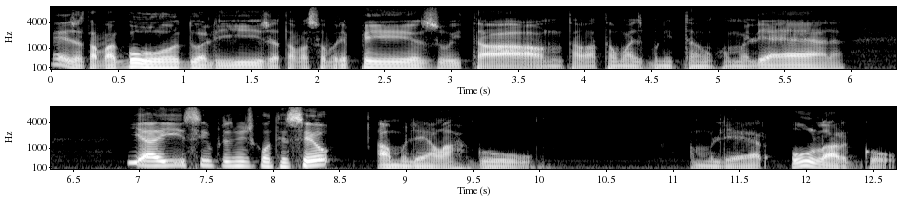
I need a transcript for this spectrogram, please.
Ele já estava gordo ali, já estava sobrepeso e tal, não estava tão mais bonitão como ele era. E aí simplesmente aconteceu, a mulher largou. A mulher o largou.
